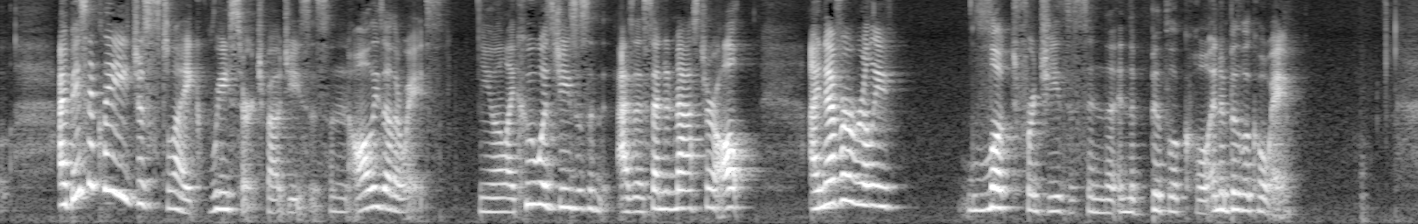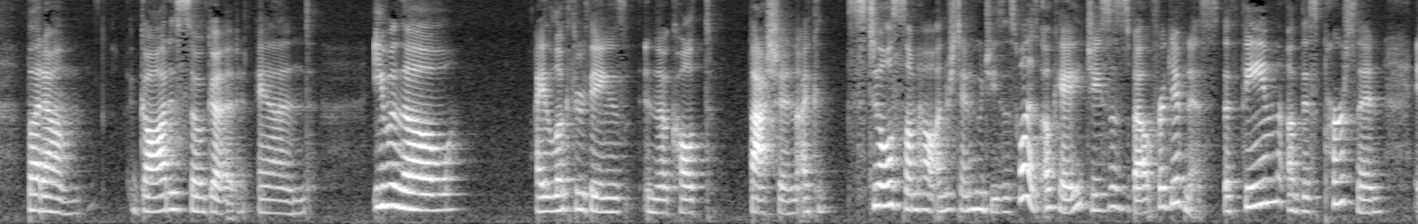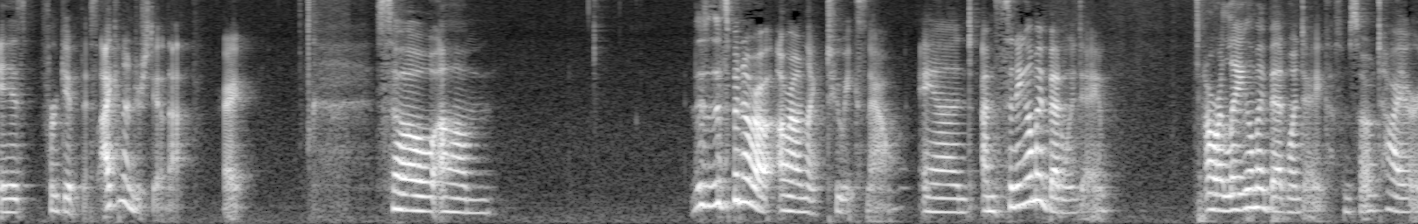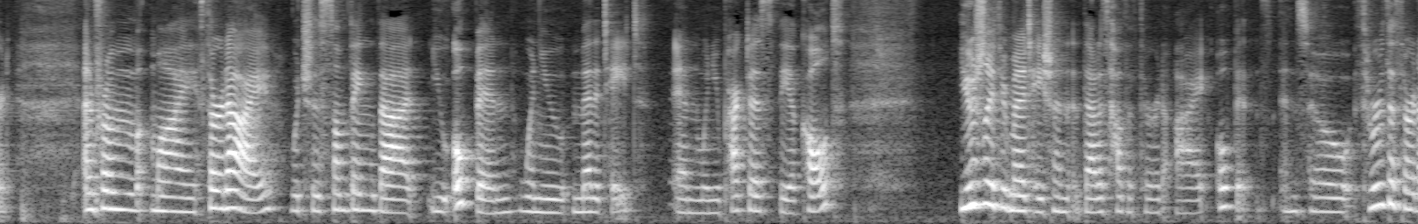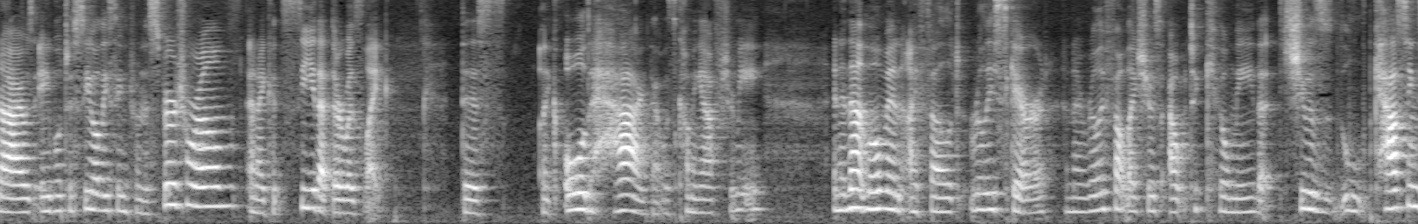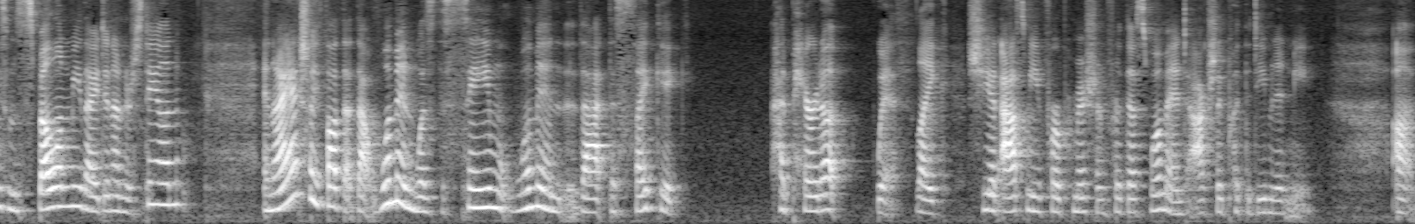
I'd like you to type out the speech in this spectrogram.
I basically just like research about Jesus and all these other ways. You know, like who was Jesus as ascended master? All, I never really looked for Jesus in the in the biblical in a biblical way. But um, God is so good, and even though I look through things in the occult fashion, I could still somehow understand who Jesus was. Okay, Jesus is about forgiveness. The theme of this person is forgiveness. I can understand that, right? So, um, this, it's been around, around like two weeks now, And I'm sitting on my bed one day, or laying on my bed one day because I'm so tired. And from my third eye, which is something that you open when you meditate and when you practice the occult, usually through meditation, that is how the third eye opens. And so through the third eye, I was able to see all these things from the spiritual realm, and I could see that there was like this like old hag that was coming after me. And in that moment, I felt really scared, and I really felt like she was out to kill me, that she was casting some spell on me that I didn't understand. And I actually thought that that woman was the same woman that the psychic had paired up with. Like, she had asked me for permission for this woman to actually put the demon in me. Um,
